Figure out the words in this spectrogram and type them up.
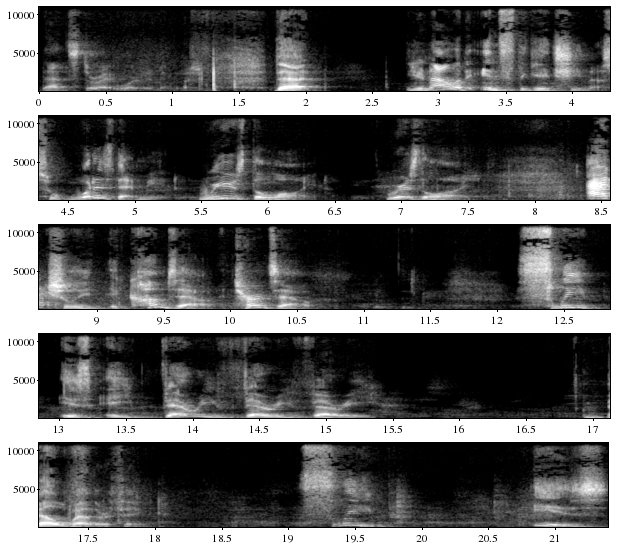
That's the right word in English. That you're not allowed to instigate Shina. So what does that mean? Where's the line? Where's the line? Actually, it comes out, it turns out, sleep is a very, very, very bellwether thing. Sleep is,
